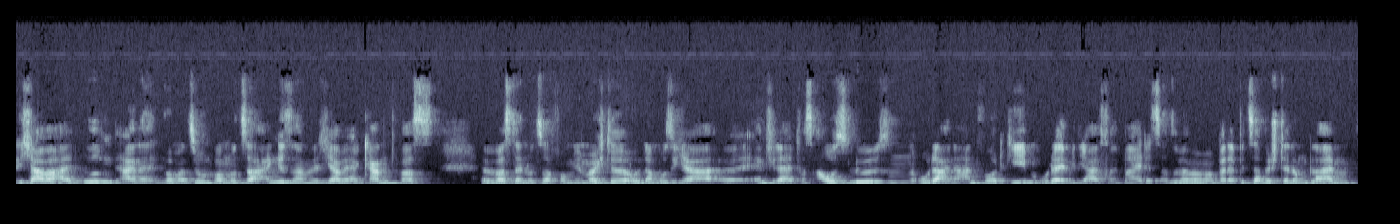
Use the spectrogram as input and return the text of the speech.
ich habe halt irgendeine Information vom Nutzer eingesammelt, ich habe erkannt, was was der Nutzer von mir möchte. Und da muss ich ja äh, entweder etwas auslösen oder eine Antwort geben oder im Idealfall beides. Also wenn wir mal bei der Pizzabestellung bleiben,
